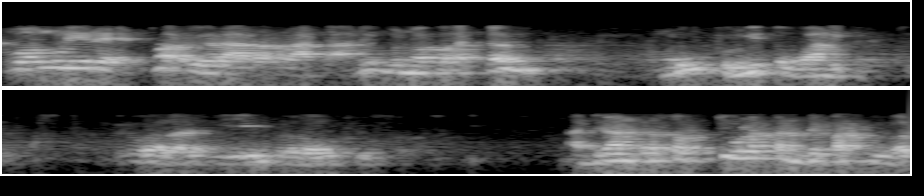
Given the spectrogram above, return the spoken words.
wong lirik tok yo ora rasane menapa adem. Mu bengi to wani kan. Astagfirullah iki kok Ajaran tersok culekan di depan dulu.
